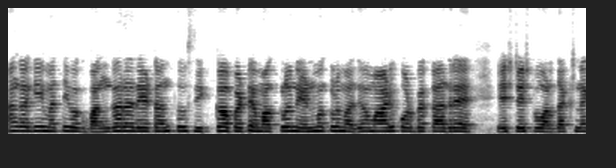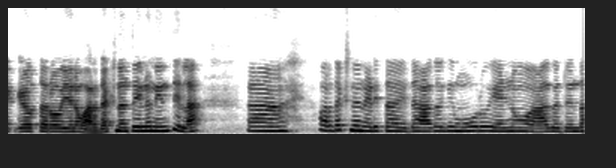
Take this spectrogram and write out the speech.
ಹಂಗಾಗಿ ಮತ್ತು ಇವಾಗ ಬಂಗಾರ ರೇಟ್ ಅಂತೂ ಸಿಕ್ಕಾಪಟ್ಟೆ ಮಕ್ಳನ್ನ ಹೆಣ್ಮಕ್ಳು ಮದುವೆ ಮಾಡಿ ಕೊಡಬೇಕಾದ್ರೆ ಎಷ್ಟೆಷ್ಟು ವರದಕ್ಷಿಣೆ ಕೇಳ್ತಾರೋ ಏನೋ, ವರದಕ್ಷಿಣೆ ಅಂತೂ ಇನ್ನೂ ನಿಂತಿಲ್ಲ. ವರದಕ್ಷಿಣೆ ನಡೀತಾ ಇದೆ. ಹಾಗಾಗಿ ಮೂರು ಹೆಣ್ಣು ಆಗೋದ್ರಿಂದ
